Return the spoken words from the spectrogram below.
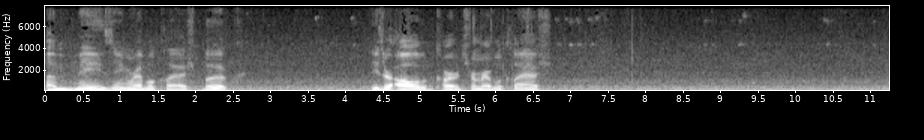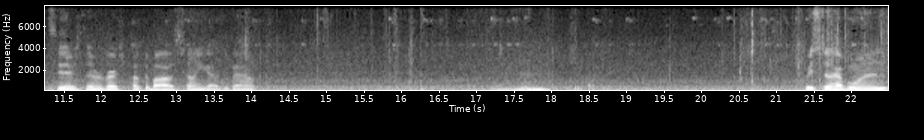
amazing Rebel Clash book. These are all cards from Rebel Clash. See, there's the reverse Pokeball I was telling you guys about. Mm-hmm. we still have one,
